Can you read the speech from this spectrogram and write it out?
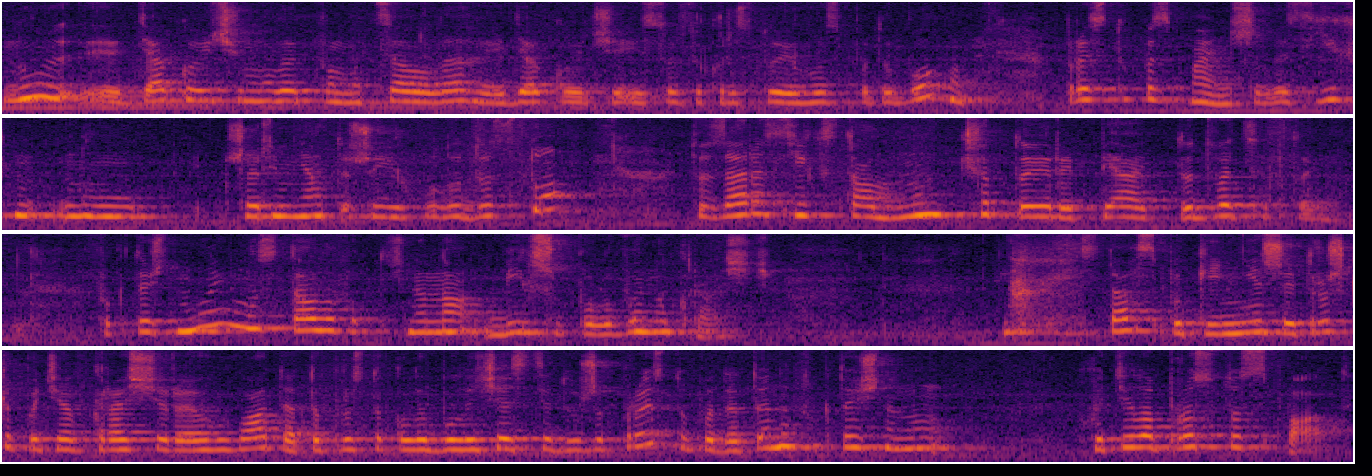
Ну, е, дякуючи молитвам отця Олега і дякуючи Ісусу Христу і Господу Богу, приступи зменшились. Їх, ну, якщо рівняти, що їх було до 100, то зараз їх стало ну, 4, 5, до 20. Фактично, ну, йому стало фактично на більшу половину краще. Став спокійніший, трошки почав краще реагувати, а то просто коли були часті дуже приступи, дитина фактично ну, хотіла просто спати.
